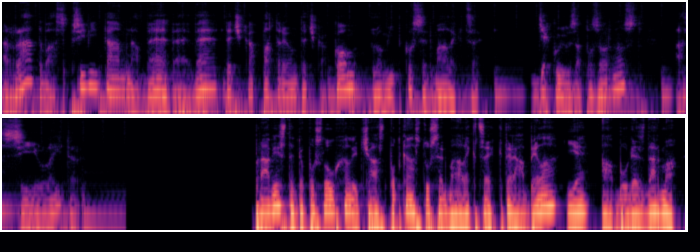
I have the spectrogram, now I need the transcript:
rád vás přivítám na www.patreon.com lomítko sedmá lekce. Děkuji za pozornost a see you later. Právě jste doposlouchali část podcastu Sedmá lekce, která byla, je a bude zdarma.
